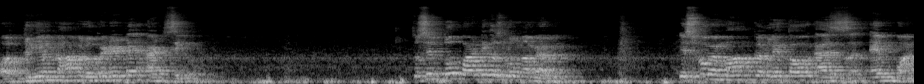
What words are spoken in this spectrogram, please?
और त्रियम कहाँ पे लोकेटेड है? एट ज़ीरो तो सिर्फ़ दो पार्टिकल्स लूँगा मैं अभी। इसको मैं मार्क कर लेता हूँ एज एम वन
